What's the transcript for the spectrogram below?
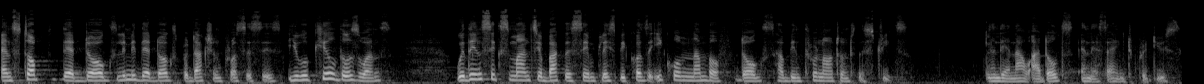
and stop their dogs, limit their dogs' production processes, you will kill those ones. Within six months, you're back the same place because the equal number of dogs have been thrown out onto the streets. And they're now adults and they're starting to produce.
